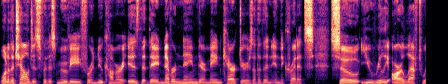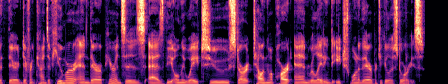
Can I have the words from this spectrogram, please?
one of the challenges for this movie for a newcomer is that they never name their main characters other than in the credits. So you really are left with their different kinds of humor and their appearances as the only way to start telling them apart and relating to each one of their particular stories.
